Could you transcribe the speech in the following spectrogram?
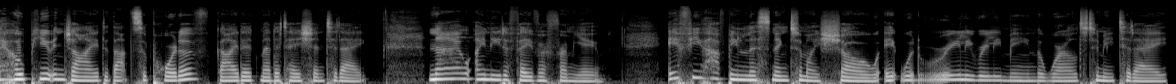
I hope you enjoyed that supportive guided meditation today. Now I need a favor from you. If you have been listening to my show, it would really, really mean the world to me today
